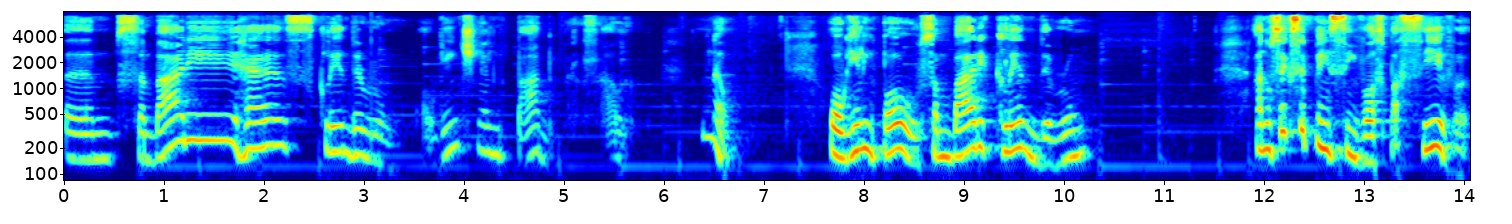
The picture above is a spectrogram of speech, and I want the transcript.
um, Somebody has cleaned the room. Alguém tinha limpado essa sala. Não. Ou alguém limpou. Somebody cleaned the room. A não ser que você pense em voz passiva,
